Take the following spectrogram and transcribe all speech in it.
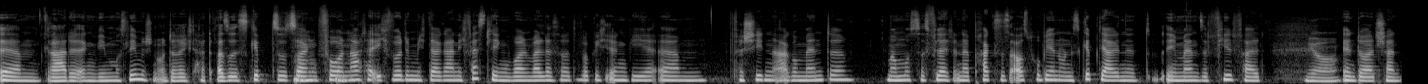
ähm, gerade irgendwie muslimischen Unterricht hat. Also es gibt sozusagen mhm. Vor- und mhm. Nachteile. Ich würde mich da gar nicht festlegen wollen, weil das hat wirklich irgendwie ähm, verschiedene Argumente Man muss das vielleicht in der Praxis ausprobieren und es gibt ja eine immense Vielfalt ja. in Deutschland,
